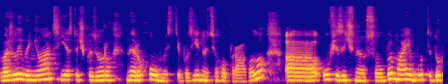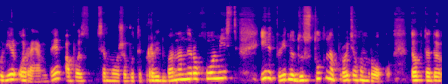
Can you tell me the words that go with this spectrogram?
важливий нюанс є з точки зору нерухомості, бо згідно цього правила у фізичної особи має бути договір оренди, або це може бути придбана нерухомість, і відповідно доступна протягом року. Тобто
